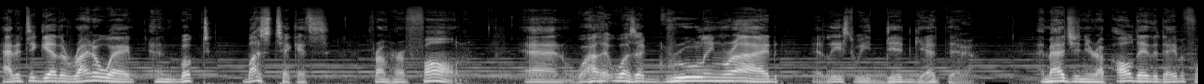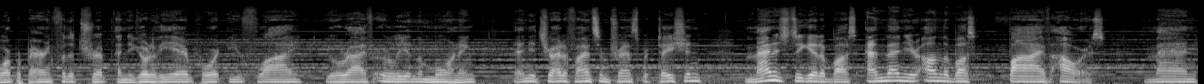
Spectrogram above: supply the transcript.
had it together right away and booked bus tickets from her phone. And while it was a grueling ride, at least we did get there. Imagine you're up all day the day before preparing for the trip, then you go to the airport, you fly, you arrive early in the morning, then you try to find some transportation, manage to get a bus, and then you're on the bus five hours. Man,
